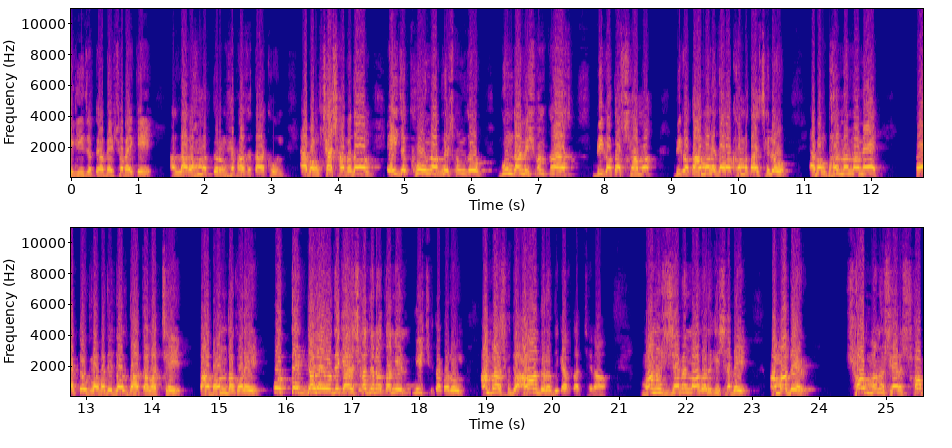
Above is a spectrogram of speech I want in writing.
এগিয়ে যেতে হবে। সবাইকে আল্লাহ রহমত করুন, হেফাজত রাখুন এবং শেষ আবেদন, এই যে খুন, অগ্নিসংযোগ, গুন্ডামি, সন্ত্রাস, বিগত বিগত আমলে যারা ক্ষমতায় ছিল এবং ধর্মের নামে কয়েকটা উগ্রবাদী দল যা চালাচ্ছে, তা বন্ধ করে প্রত্যেক দলের অধিকার স্বাধীনতা নিশ্চিত করুন। আমরা শুধু আমাদের অধিকার চাচ্ছি না। মানুষ হিসাবে, নাগরিক হিসাবে আমাদের সব মানুষের সব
